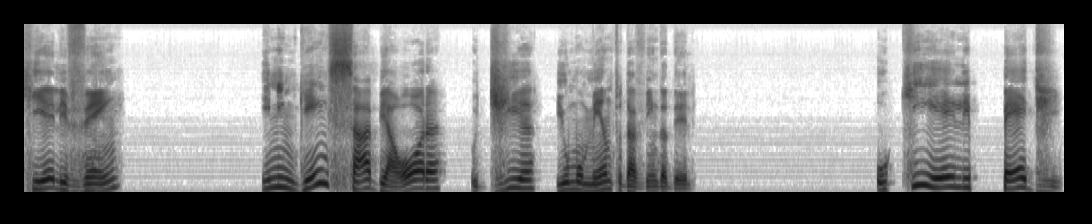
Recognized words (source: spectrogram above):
que ele vem e ninguém sabe a hora, o dia e o momento da vinda dele. O que ele pede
